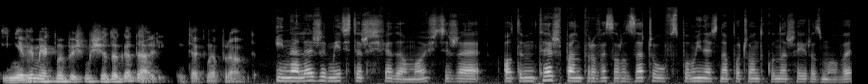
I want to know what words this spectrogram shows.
I nie wiem, jak my byśmy się dogadali, tak naprawdę. I należy mieć też świadomość, że o tym też pan profesor zaczął wspominać na początku naszej rozmowy,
